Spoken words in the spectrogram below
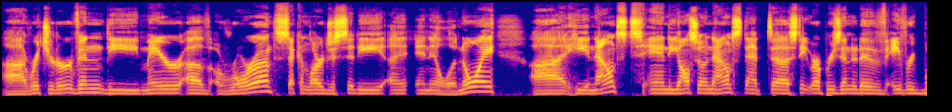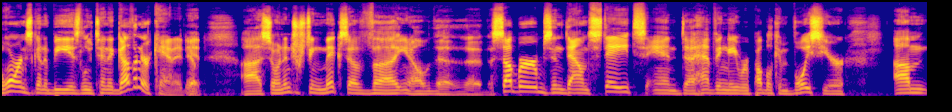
Uh, Richard Irvin, the mayor of Aurora, the second largest city uh, in Illinois, uh, he announced, and he also announced that uh, State Representative Avery Bourne is going to be his lieutenant governor candidate. Yep. Uh, so an interesting mix of uh, you know the, the, the suburbs and downstate, and having a Republican voice here. Um,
